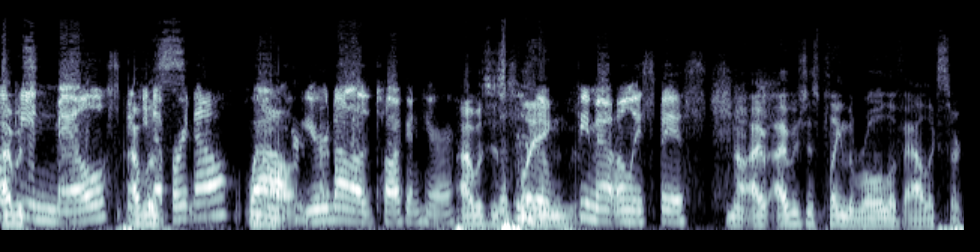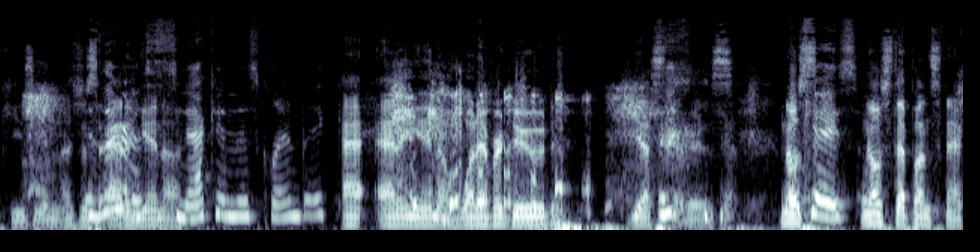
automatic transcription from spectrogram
I was, fucking male speaking was- up right now. Wow, No. you're not allowed to talk in here. I was just this playing- is a female-only space. no, I, I was just playing the role of Alex Sarkeesian. I was just is adding a in a, snack in this clan bake? a adding in a whatever dude. Yes, there is. No, s- Okay, so- no step on snack.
